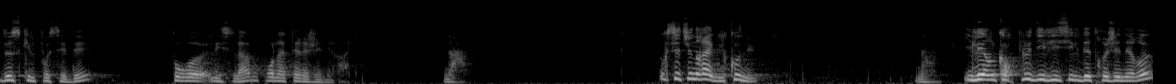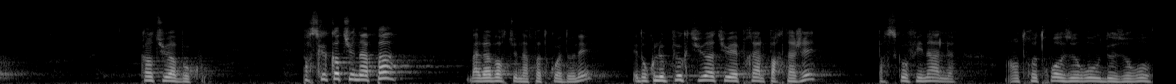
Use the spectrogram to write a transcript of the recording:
de ce qu'ils possédaient pour euh, l'islam, pour l'intérêt général. Non. Donc c'est une règle connue. Non. Il est encore plus difficile d'être généreux quand tu as beaucoup. Parce que quand tu n'as pas, bah d'abord tu n'as pas de quoi donner, et donc le peu que tu as, tu es prêt à le partager, parce qu'au final, entre 3 euros ou 2 euros,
